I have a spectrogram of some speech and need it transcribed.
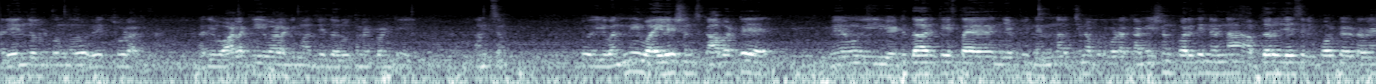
అదేం జరుగుతుందో వేచి చూడాలి. అది వాళ్ళకి వాళ్ళకి మధ్య జరుగుతున్నటువంటి అంశం. సో ఇవన్నీ వైలేషన్స్ కాబట్టే మేము ఈ ఎటు దారి తీస్తాయని చెప్పి నిన్న వచ్చినప్పుడు కూడా కమిషన్ పరిధి నిన్న అబ్జర్వ్ చేసి రిపోర్ట్ ఇవ్వడమే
